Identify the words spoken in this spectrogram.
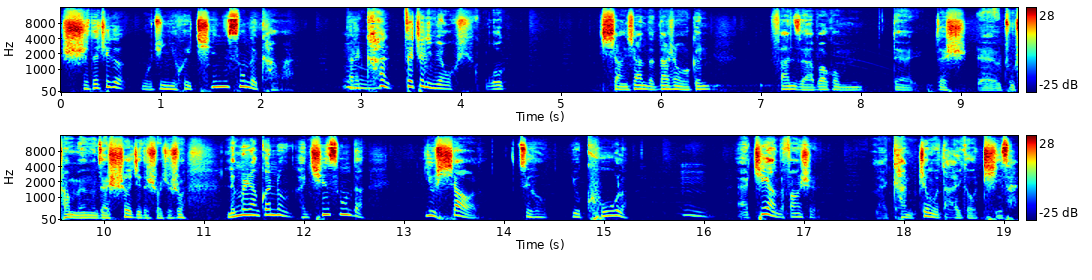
使得这个舞剧你会轻松的看完。但是看在这里面我，我想象的，当时我跟番子啊，包括我们的在设呃主创们在设计的时候，就说能不能让观众很轻松的又笑了，最后又哭了，嗯，呃，这样的方式来看这么大一个题材。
